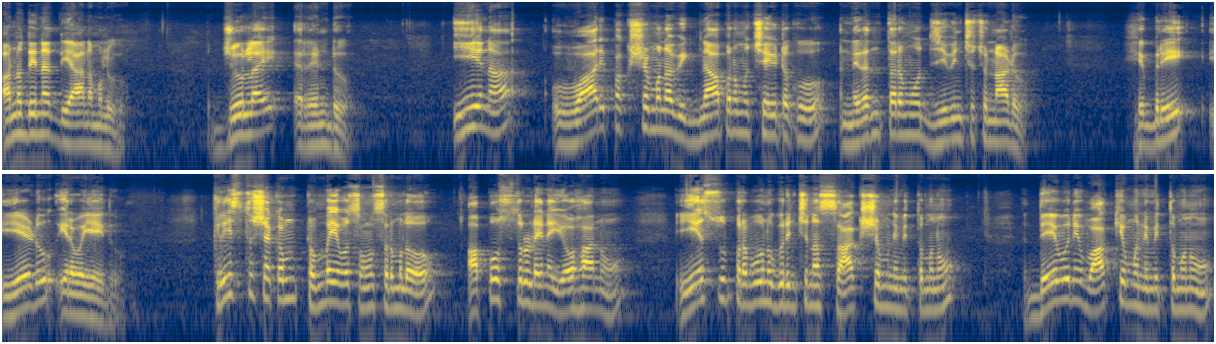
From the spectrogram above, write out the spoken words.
అనుదిన ధ్యానములు. జూలై రెండు. ఈయన వారి పక్షమున విజ్ఞాపనము చేయుటకు నిరంతరము జీవించుచున్నాడు. హిబ్రి ఏడు ఇరవై ఐదు. క్రీస్తు శకం తొంభైవ సంవత్సరంలో అపోస్తుడైన యోహాను యేసు ప్రభువును గురించిన సాక్ష్యము నిమిత్తమును దేవుని వాక్యము నిమిత్తమును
